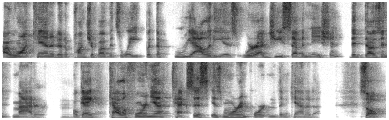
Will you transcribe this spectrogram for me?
I want Canada to punch above its weight, but the reality is we're a G7 nation that doesn't matter. Hmm. Okay? California, Texas is more important than Canada. So,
